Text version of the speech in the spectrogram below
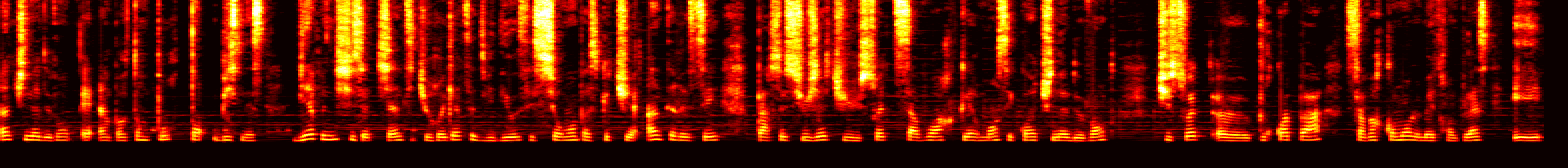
un tunnel de vente est important pour ton business? Bienvenue sur cette chaîne. Si tu regardes cette vidéo, c'est sûrement parce que tu es intéressé par ce sujet. Tu souhaites savoir clairement c'est quoi un tunnel de vente. Tu souhaites, euh, pourquoi pas, savoir comment le mettre en place et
